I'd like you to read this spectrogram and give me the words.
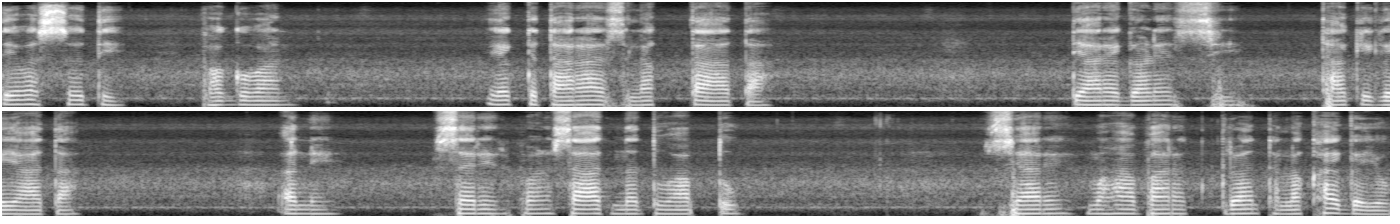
દિવસ સુધી ભગવાન એકધારા જ લખતા હતા, ત્યારે ગણેશજી થાકી ગયા હતા અને શરીર પણ સાથ નહોતું આપતું. જ્યારે મહાભારત ગ્રંથ લખાઈ ગયો,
